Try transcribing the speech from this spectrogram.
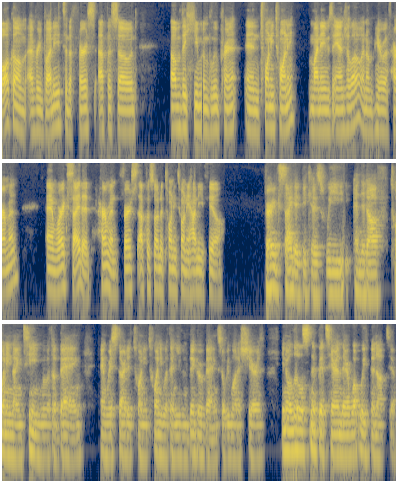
Welcome, everybody, to the first episode of the Human Blueprint in 2020. My name is Angelo, and I'm here with Herman, and we're excited. Herman, first episode of 2020. How do you feel? Very excited because we ended off 2019 with a bang, and we started 2020 with an even bigger bang. So we want to share, you know, little snippets here and there what we've been up to.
